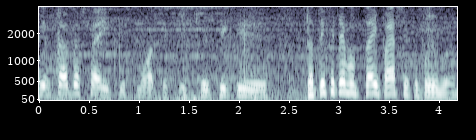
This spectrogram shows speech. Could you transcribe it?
є в тебе ще якісь мотики, чи тільки. Та ти хоча б цей перший купив би.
